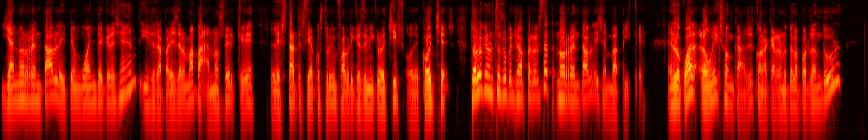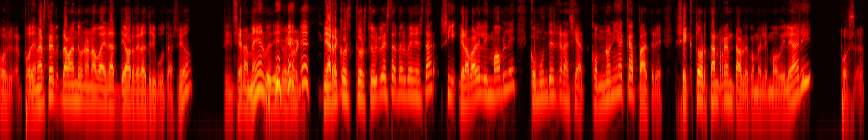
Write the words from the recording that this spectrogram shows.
ja no és rentable i té un guany decreixent i desapareix del mapa, a no ser que l'Estat estigui construint fàbriques de microchips o de cotxes. Tot el que no està subvencionat per l'Estat no és rentable i se'n va a pique. En lo qual, l'únic són cases, quan la casa no te la pots endur, pues, podem estar davant d'una nova edat d'or de la tributació. Sincerament, vull dir, n'hi ha reconstruir l'estat del benestar? Sí, gravar l'immoble com un desgraciat. Com no n'hi ha cap altre sector tan rentable com l'immobiliari, pues eh,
